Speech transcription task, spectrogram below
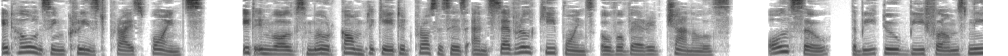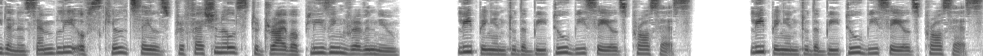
It holds increased price points. It involves more complicated processes and several key points over varied channels. Also, the B2B firms need an assembly of skilled sales professionals to drive a pleasing revenue. Leaping into the B2B sales process. Leaping into the B2B sales process.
